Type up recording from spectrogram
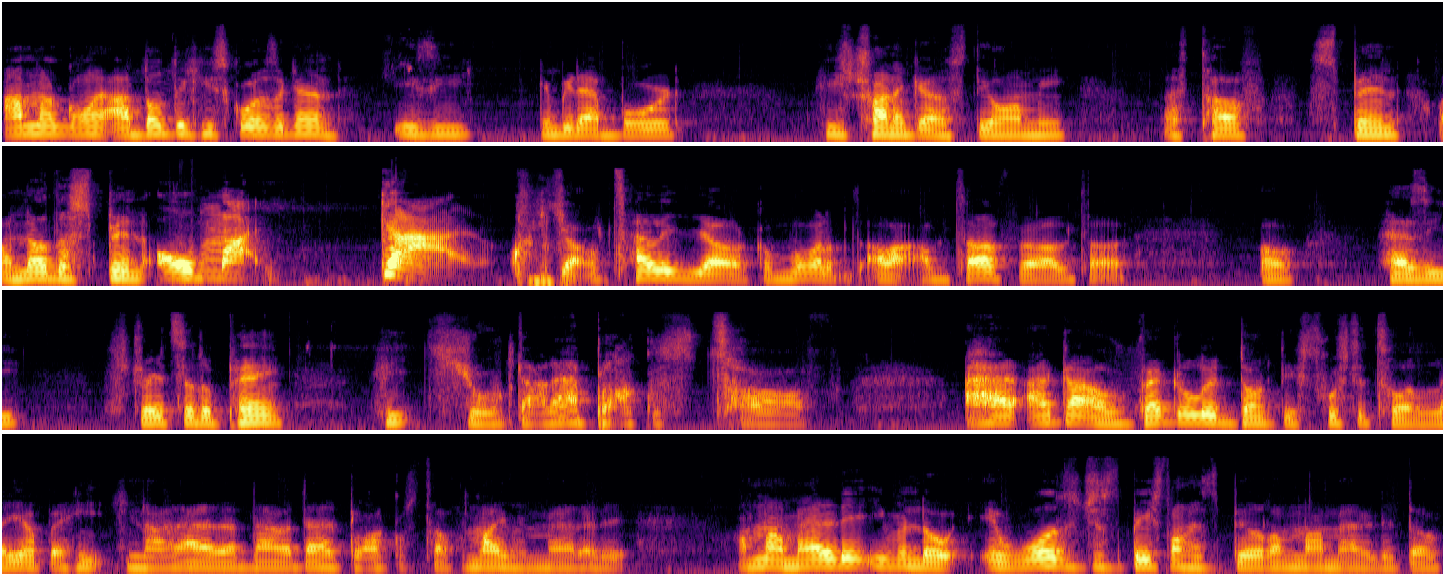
I'm not going. I don't think he scores again. Easy. Give me that board. He's trying to get a steal on me. That's tough. Spin. Another spin. Oh my God. Yo, I'm telling y'all. Come on. I'm, I'm tough, bro. I'm tough. Oh, Hezzy. Straight to the paint. He, yo, now that block was tough. I had, I got a regular dunk. They switched it to a layup, and he, nah, that, that, that block was tough. I'm not even mad at it. I'm not mad at it, even though it was just based on his build. I'm not mad at it, though.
